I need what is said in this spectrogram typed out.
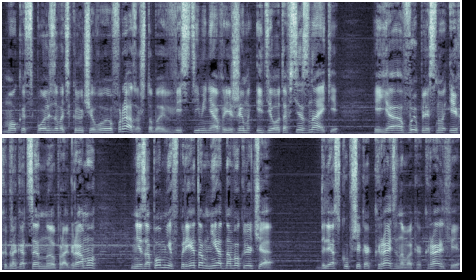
мог использовать ключевую фразу, чтобы ввести меня в режим идиота-всезнайки, и я выплесну их драгоценную программу, не запомнив при этом ни одного ключа. Для скупщика краденого, как Ральфи,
